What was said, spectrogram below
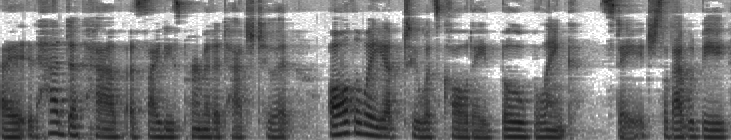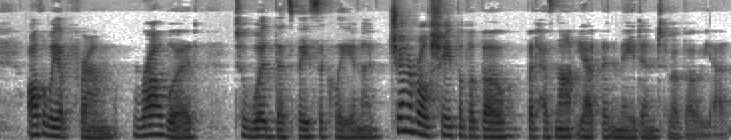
it had to have a CITES permit attached to it all the way up to what's called a bow blank stage. So that would be all the way up from raw wood to wood that's basically in a general shape of a bow, but has not yet been made into a bow yet.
